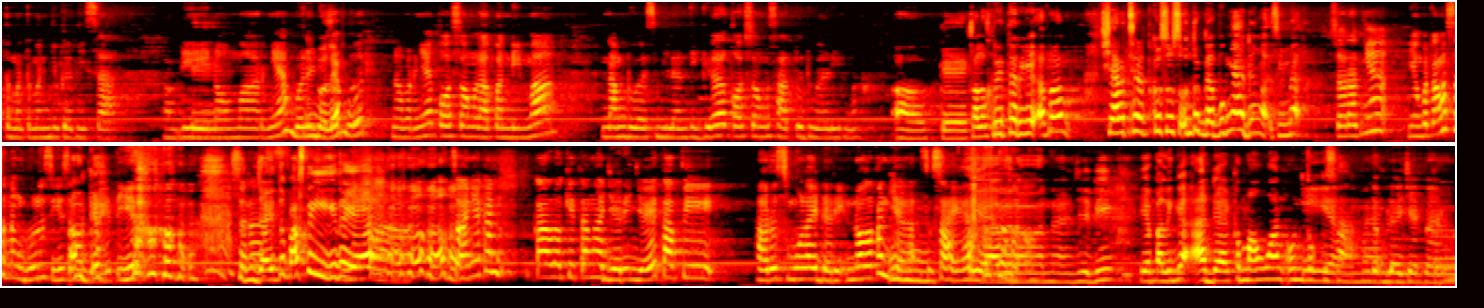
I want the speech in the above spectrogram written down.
teman-teman juga bisa. Di nomornya boleh Boleh, disebut. Nomornya 085 6293 0125. Oke, kalau kriteria apa syarat-syarat khusus untuk gabungnya ada nggak sih Mbak? Syaratnya yang pertama seneng dulu sih seneng Oke. jahit. Iya. Senja itu pasti gitu ya. Iya. Soalnya kan kalau kita ngajarin jahit tapi harus mulai dari nol kan ya susah ya. Iya benar-benar. Jadi ya paling nggak ada kemauan untuk Iya, ke sana. untuk belajar gitu. bareng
